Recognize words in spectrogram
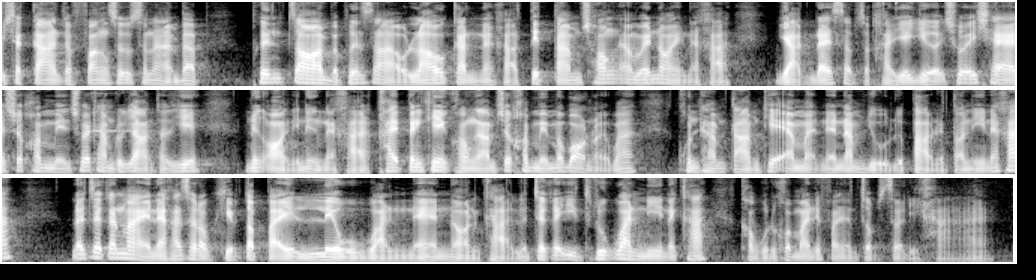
วิชาการแต่ฟังสนุกสนานแบบ เพื่อนจอนแบบเพื่อนสาวเล่ากันนะคะ ติดตามช่องแอมไว้หน่อยนะคะ อยากได้สับสคายเยอะๆ ช่วยแชร์ ช่วยคอมเมนต์ ช่วยทำทุกอย่างเท่าที่นึกออกนิดนึงนะคะ ใครเป็นคลินิกความงามช่วยคอมเมนต์มาบอกหน่อยว่า คุณทำตามที่แอมแนะนำอยู่หรือเปล่าในตอนนี้นะคะ แล้วเจอกันใหม่นะคะสำหรับคลิปต่อไปเร็ววันแน่นอนค่ะ แล้วเจอกันอีกทุกวันนี้นะคะ ขอบคุณทุกคนมากที่ฟังจนจบสวัสดีค่ะ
